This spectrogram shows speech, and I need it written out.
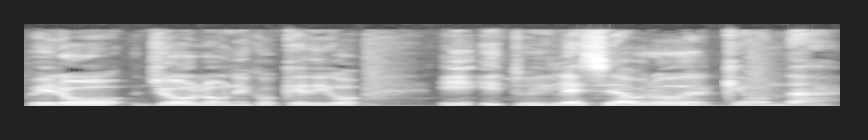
pero yo lo único que digo, ¿y, ¿y tu iglesia, brother? ¿Qué onda?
